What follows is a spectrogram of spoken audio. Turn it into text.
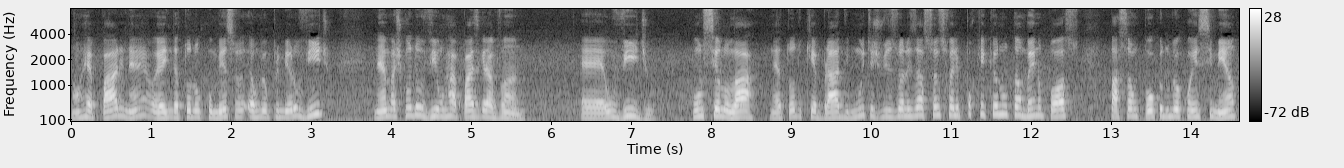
Não repare, né? Eu ainda estou no começo, é o meu primeiro vídeo, né? Mas quando eu vi um rapaz gravando é, o vídeo com o celular, né, todo quebrado e muitas visualizações, eu falei, por que, que eu não, também não posso passar um pouco do meu conhecimento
